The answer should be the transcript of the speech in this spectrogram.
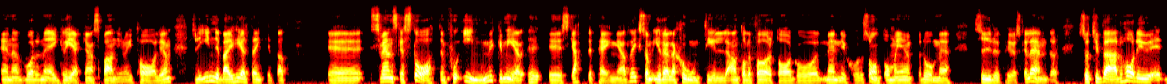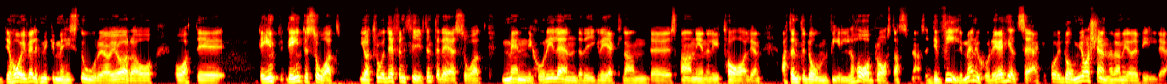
än vad den är i Grekland, Spanien och Italien. Så det innebär ju helt enkelt att eh, svenska staten får in mycket mer eh, eh, skattepengar liksom, i relation till antalet företag och människor och sånt om man jämför då med sydeuropeiska länder. Så tyvärr har det ju, det har ju väldigt mycket med historia att göra och, och att det, det är inte, det är inte så att jag tror definitivt inte det är så att människor i länder i Grekland, eh, Spanien eller Italien, att inte de vill ha bra statsfinanser. Det vill människor, det är jag helt säker på. De jag känner där nere vill det.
